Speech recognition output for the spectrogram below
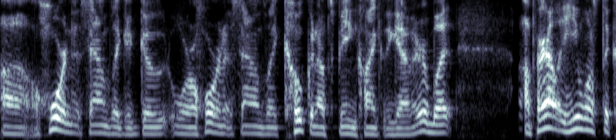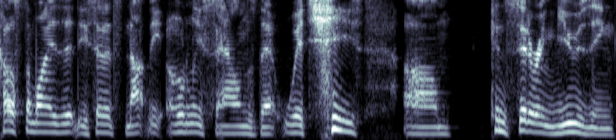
uh, a horn that sounds like a goat or a horn that sounds like coconuts being clanked together, but Apparently he wants to customize it. He said it's not the only sounds that which he's um, considering using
